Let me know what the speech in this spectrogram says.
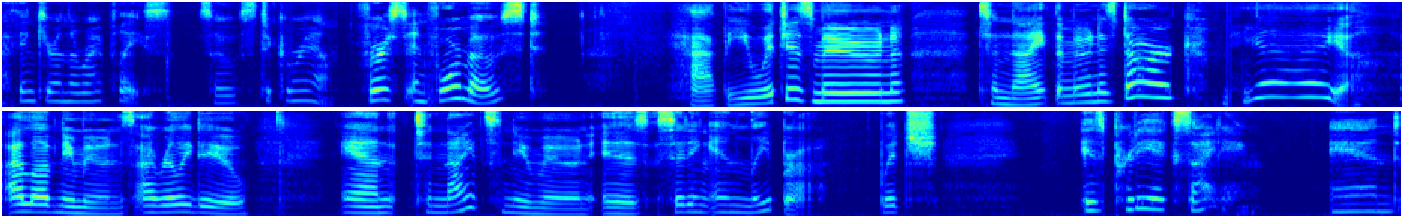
I think you're in the right place. So, stick around. First and foremost, happy Witches Moon! Tonight, the moon is dark. Yay! I love new moons. I really do. And tonight's new moon is sitting in Libra, which is pretty exciting. And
